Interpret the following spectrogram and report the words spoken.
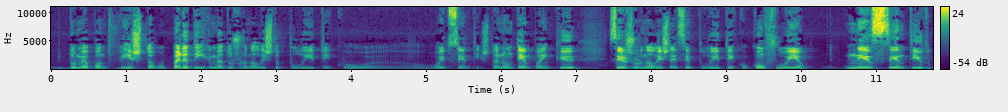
do meu ponto de vista, o paradigma do jornalista político eh, oitocentista, num tempo em que ser jornalista e ser político confluíam. Nesse sentido,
